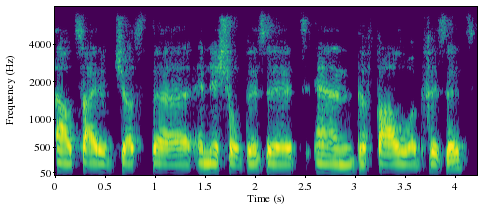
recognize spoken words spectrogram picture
outside of just the initial visit and the follow up visits.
